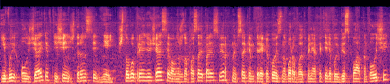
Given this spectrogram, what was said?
и вы их получаете в течение 14 дней. Чтобы принять участие, вам нужно поставить палец вверх, написать комментарий, какой из наборов вы от меня хотели бы бесплатно получить,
